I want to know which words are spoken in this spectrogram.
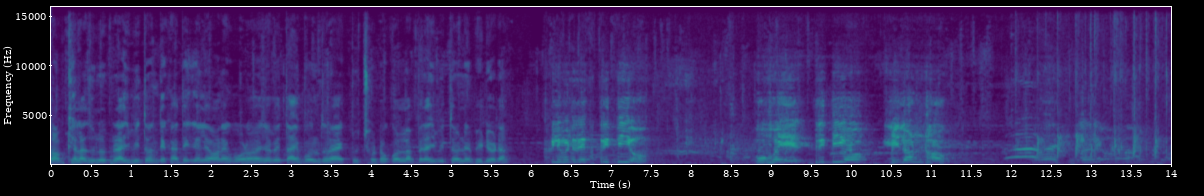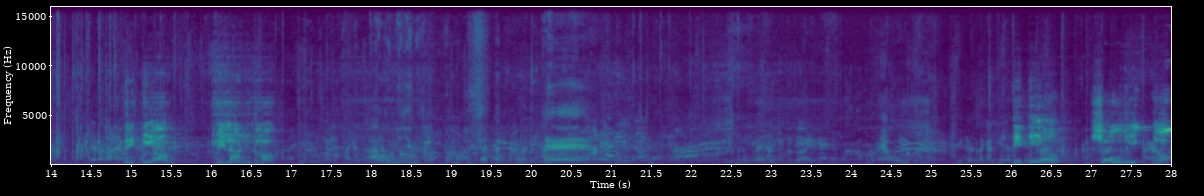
সব খেলাধুলোর প্রাইজ বিতরণ দেখাতে গেলে অনেক বড় হয়ে যাবে তাই বন্ধুরা একটু ছোট করলাম প্রাইজ বিতরণের ভিডিওটা। কিলোমিটারের তৃতীয় উভয়ের তৃতীয় মিলন ঢক। তৃতীয় মিলন ঢক। দ্বিতীয় সৌভিক ঢক।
